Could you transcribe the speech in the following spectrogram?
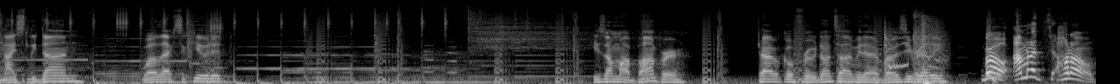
Nicely done. Well executed. He's on my bumper. Tropical fruit. Don't tell me that, bro. Is he really? Bro, I'm gonna hold on.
